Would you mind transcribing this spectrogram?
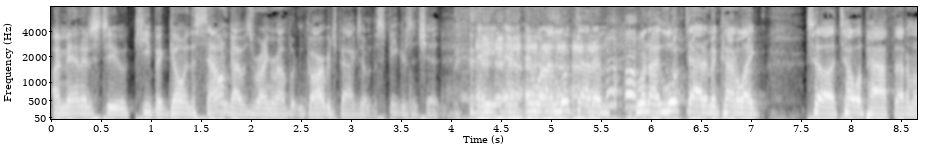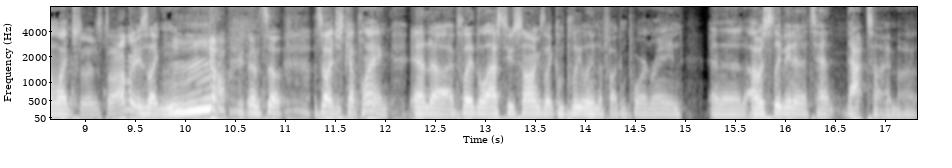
I managed to keep it going. The sound guy was running around putting garbage bags over the speakers and shit. And, he, and, and when I looked at him, when I looked at him, and kind of like t- uh, telepath at him. I'm like, "So stop! And he's like, no. And so, so I just kept playing, and uh, I played the last two songs like completely in the fucking pouring rain. And then I was sleeping in a tent that time. Uh,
